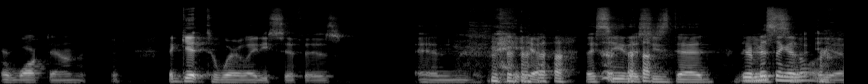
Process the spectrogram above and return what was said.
or walk down. They get to where Lady Sif is, and yeah, they see that she's dead. They're missing an so- arm. Yeah.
